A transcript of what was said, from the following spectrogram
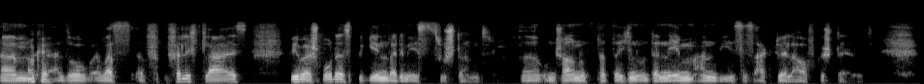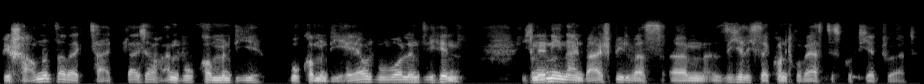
Ähm, okay. Also was völlig klar ist, wir bei Schroders beginnen bei dem Ist-Zustand äh, und schauen uns tatsächlich ein Unternehmen an, wie ist es aktuell aufgestellt. Wir schauen uns aber zeitgleich auch an, wo kommen die, wo kommen die her und wo wollen sie hin. Ich nenne Ihnen ein Beispiel, was ähm, sicherlich sehr kontrovers diskutiert wird.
